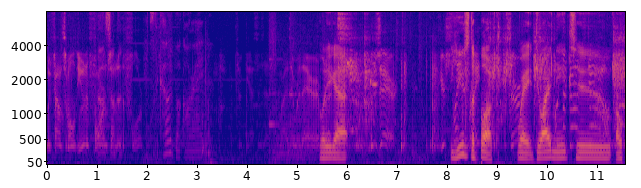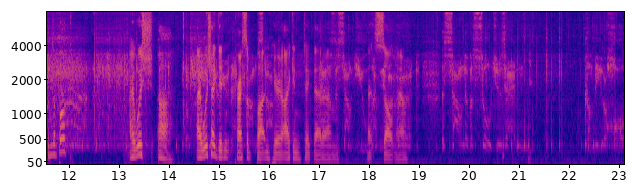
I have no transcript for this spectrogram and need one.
we found some old uniforms under the floor. It's the code book, all right. Why they were there? What do you got? Who's there? You're Use the right? book. Sir? Wait, do I Put need to down. open the book? I wish, ah, I wish I didn't press a button here. I can take that, um, the that salt now. The sound of a soldier's hand. Come to your hall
